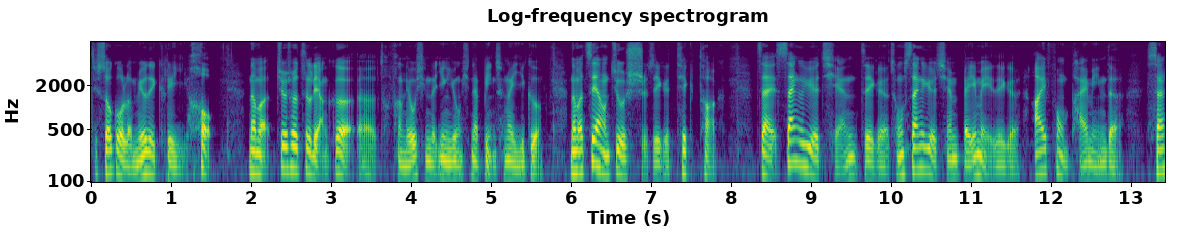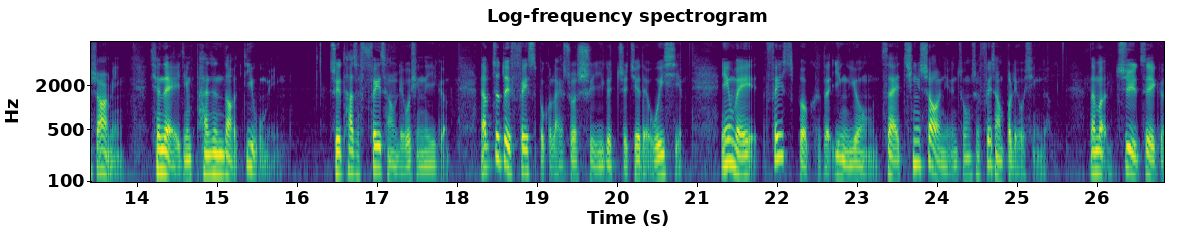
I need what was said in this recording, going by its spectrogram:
收购了 Musically 以后，那么就是说这两个呃很流行的应用现在秉承了一个。那么这样就使这个 TikTok 在三个月前，这个从三个月前北美这个 iPhone 排名的三十二名，现在已经攀升到第五名。所以它是非常流行的一个，那么这对 Facebook 来说是一个直接的威胁，因为 Facebook 的应用在青少年中是非常不流行的。那么据这个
